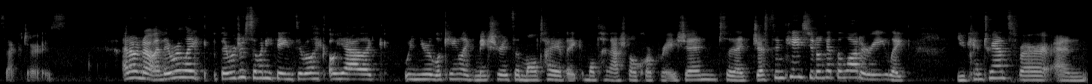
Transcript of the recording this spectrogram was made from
sectors. I don't know. And they were like, there were just so many things. They were like, oh yeah, like when you're looking, like make sure it's a multi like multinational corporation, so that just in case you don't get the lottery, like you can transfer and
